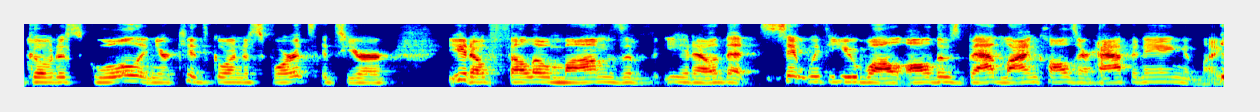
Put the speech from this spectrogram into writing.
go to school and your kids go into sports, it's your, you know, fellow moms of, you know, that sit with you while all those bad line calls are happening and like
